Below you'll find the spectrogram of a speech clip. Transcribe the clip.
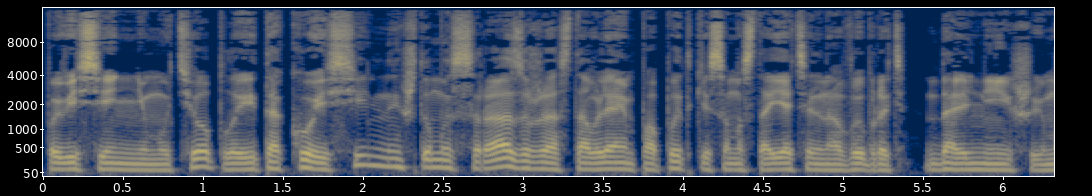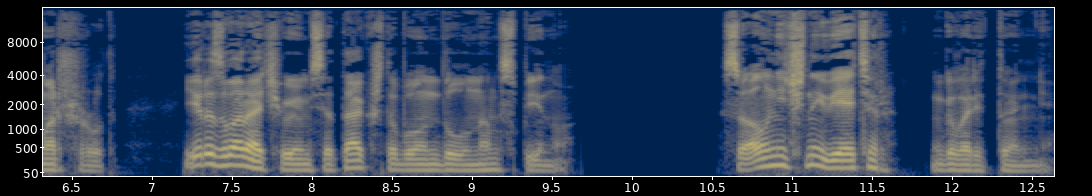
по-весеннему теплый и такой сильный, что мы сразу же оставляем попытки самостоятельно выбрать дальнейший маршрут и разворачиваемся так, чтобы он дул нам в спину. «Солнечный ветер», — говорит Тонни,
